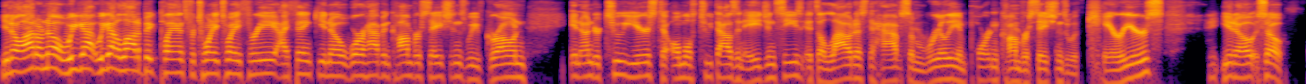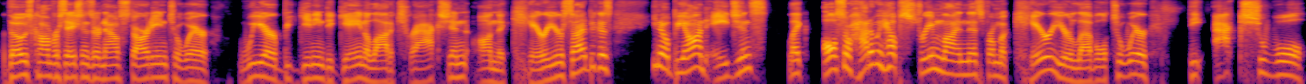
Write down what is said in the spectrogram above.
you know, I don't know. We got we got a lot of big plans for 2023. I think, you know, we're having conversations. We've grown in under two years to almost 2,000 agencies. It's allowed us to have some really important conversations with carriers. You know, so those conversations are now starting to where we are beginning to gain a lot of traction on the carrier side because, you know, beyond agents, like also how do we help streamline this from a carrier level to where the actual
